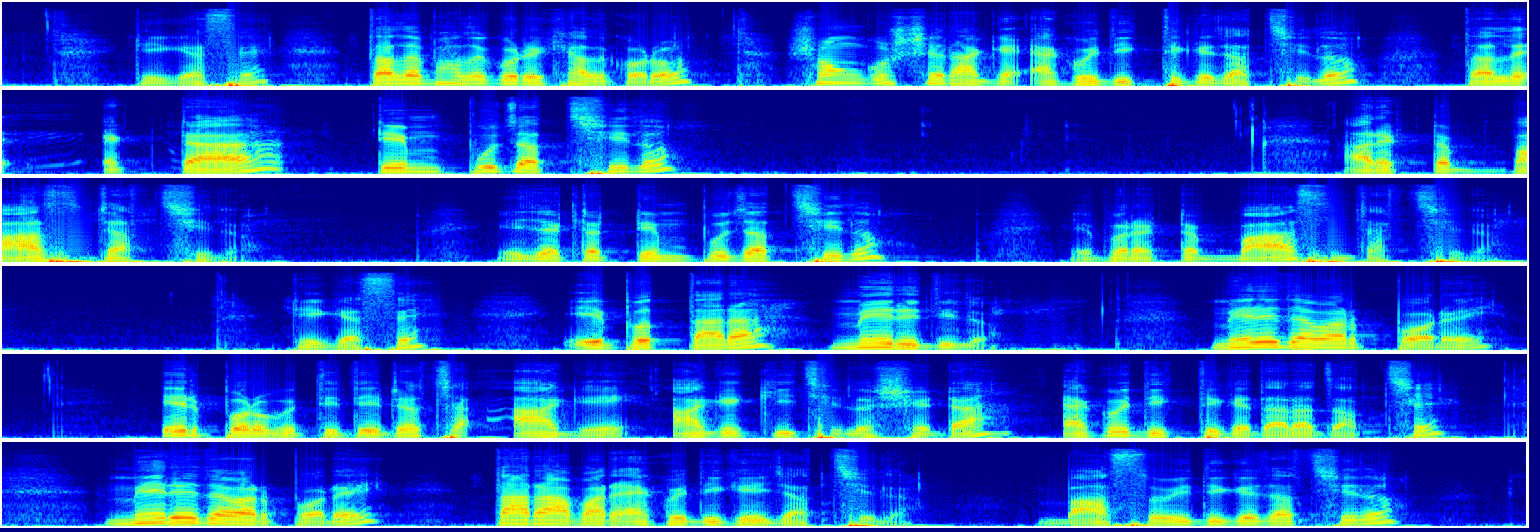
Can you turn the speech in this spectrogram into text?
ঠিক আছে? তাহলে ভালো করে খেয়াল করো, সংঘর্ষের আগে একই দিক থেকে যাচ্ছিল, তাহলে একটা টেম্পু যাচ্ছিল, আর একটা বাস যাচ্ছিল। এই যে একটা টেম্পু যাচ্ছিল, এরপর একটা বাস যাচ্ছিল। ঠিক আছে? এরপর তারা মেরে দিল। মেরে দেওয়ার পরে এর পরবর্তীতে এটা হচ্ছে আগে আগে কি ছিল সেটা, একই দিক থেকে তারা যাচ্ছে। মেরে দেওয়ার পরে তারা আবার একই দিকেই যাচ্ছিল। বাস ওই দিকে যাচ্ছিল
